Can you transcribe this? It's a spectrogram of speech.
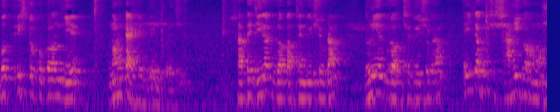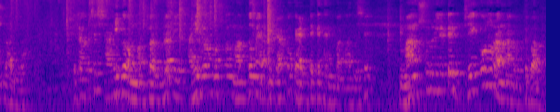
বত্রিশটা উপকরণ দিয়ে নয়টা আইটেম তৈরি করেছি। সাথে জিরার গুঁড়া পাচ্ছেন দুইশো গ্রাম, ধনিয়ার গুঁড়া হচ্ছে দুইশো গ্রাম। এইটা হচ্ছে শাহি গরম মশলা গুঁড়া। এটা হচ্ছে শাহি গরম মশলা গুঁড়া। এই শাহি গরম মশলার মাধ্যমে আপনি ব্যাপক অ্যাড দেখে থাকেন বাংলাদেশে। মাংস রিলেটেড যে কোনো রান্না করতে পারবেন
